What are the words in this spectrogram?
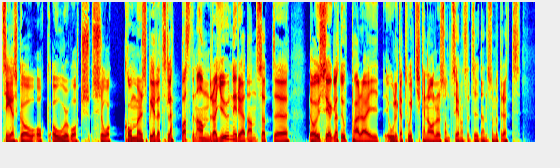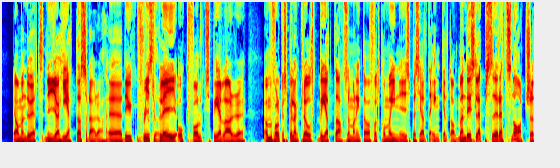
CSGO och Overwatch, så kommer spelet släppas den 2 juni redan. Så att eh, det har ju seglat upp här eh, i, i olika Twitch-kanaler och sånt senaste tiden som ett rätt, ja men du vet, nya heta sådär. Eh, det är free to play och folk spelar eh, Ja, men folk har spelat en closed beta som man inte har fått komma in i speciellt enkelt av. Men det släpps rätt snart, så eh,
